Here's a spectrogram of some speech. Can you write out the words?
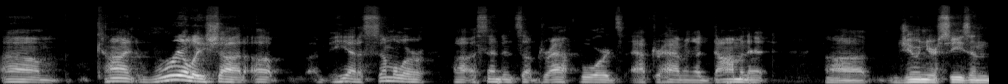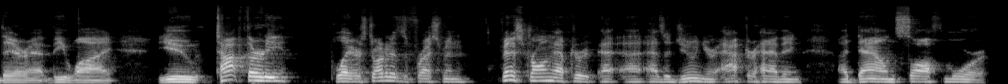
um, kind really shot up. He had a similar uh, ascendance up draft boards after having a dominant uh, junior season there at BYU. Top thirty player started as a freshman finished strong after uh, as a junior after having a down sophomore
